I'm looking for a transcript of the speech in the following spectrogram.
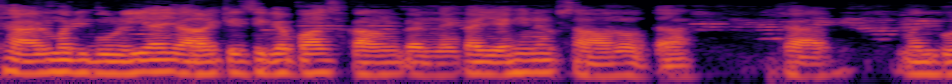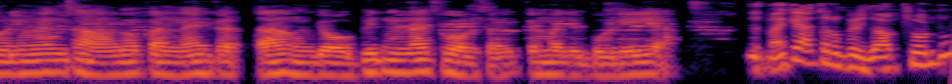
خیر مجبوری ہے یار کسی کے پاس کام کرنے کا، یہی نقصان ہوتا۔ ہے خیر مجبوری میں انسان کو کرنا ہی کرتا ہے جو بھی نہیں نہ چھوڑ سکتے مجبوری ہے میں کیا کروں پھر جاب چھوڑ دوں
